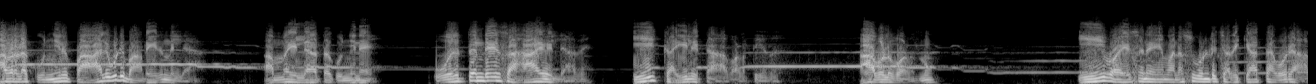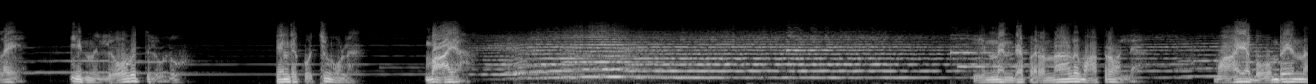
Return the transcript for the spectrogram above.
അവരുടെ കുഞ്ഞിന് പാലുകൂടി മാറിയിരുന്നില്ല. അമ്മയില്ലാത്ത കുഞ്ഞിനെ ഒരുത്തന്റെയും സഹായമില്ലാതെ ഈ കയ്യിലിട്ടാ വളർത്തിയത്. അവൾ വളർന്നു. ഈ വയസ്സിനെ മനസ്സുകൊണ്ട് ചതിക്കാത്ത ഒരാളെ ഇന്ന് ലോകത്തിലുള്ളൂ. എന്റെ കൊച്ചുമോൾ മായ. ഇന്ന് എന്റെ പിറന്നാൾ മാത്രമല്ല. മായ ബോംബെന്ന്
